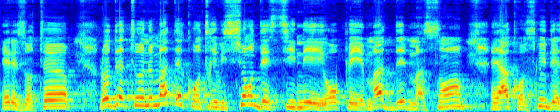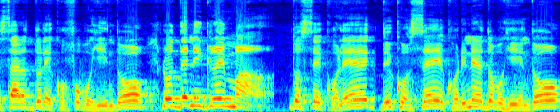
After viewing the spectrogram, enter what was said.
et les auteurs, le détournement des contributions destinées au paiement des maçons et à construire des salles de l'écofo Buhindo, le dénigrement de ses collègues du conseil collinaire de Buhindo,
